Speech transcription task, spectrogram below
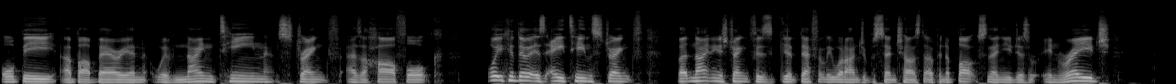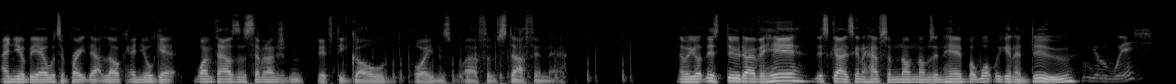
or be a barbarian with 19 strength as a half orc. Or you can do it as 18 strength, but 19 strength is definitely 100% chance to open a box, and then you just enrage, and you'll be able to break that lock, and you'll get 1,750 gold coins worth of stuff in there. Now we got this dude over here. This guy's going to have some nom noms in here, but what we're going to do Your wish?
